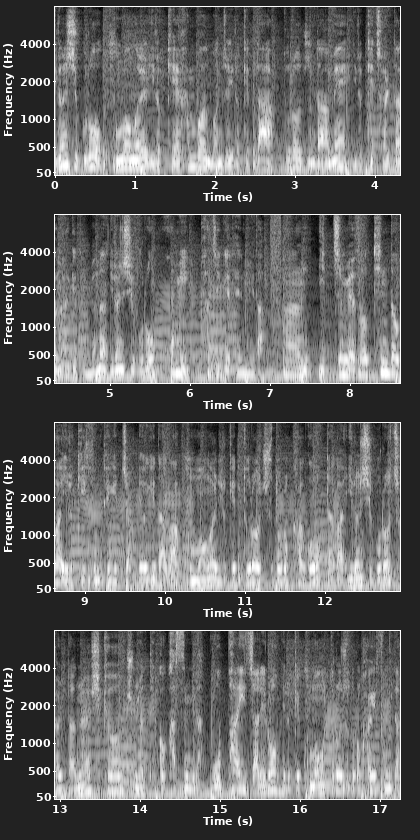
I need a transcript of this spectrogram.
이런 식으로 구멍을 이렇게 한번 먼저 이렇게 딱 뚫어준 다음에 이렇게 절단을 하게 되면은 이런 식으로 홈이 파지게 됩니다. 한 이쯤에서 틴더가 이렇게 있으면 되겠죠. 여기다가 구멍을 이렇게 뚫어주도록 하고 이따가 이런 식으로 절단을 시켜주면 될 것 같습니다. 5파이 짜리로 이렇게 구멍을 뚫어주도록 하겠습니다.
